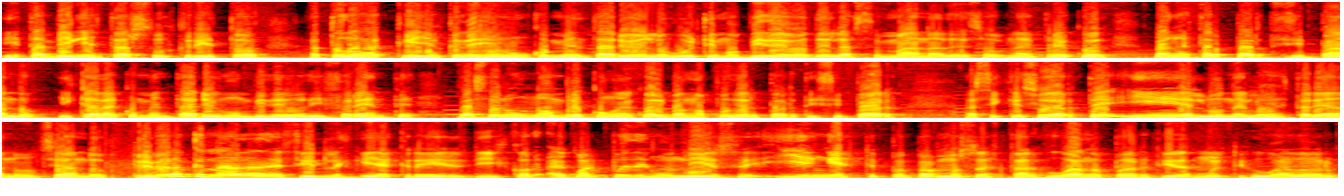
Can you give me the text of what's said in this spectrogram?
y también estar suscrito. A todos aquellos que dejen un comentario en los últimos videos de la semana de Soul Knight Prequel van a estar participando y cada comentario en un video diferente va a ser un nombre con el cual van a poder participar. Así que suerte y el lunes los estaré anunciando. Primero nada decirles que ya creé el Discord al cual pueden unirse y en este pues vamos a estar jugando partidas multijugador,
